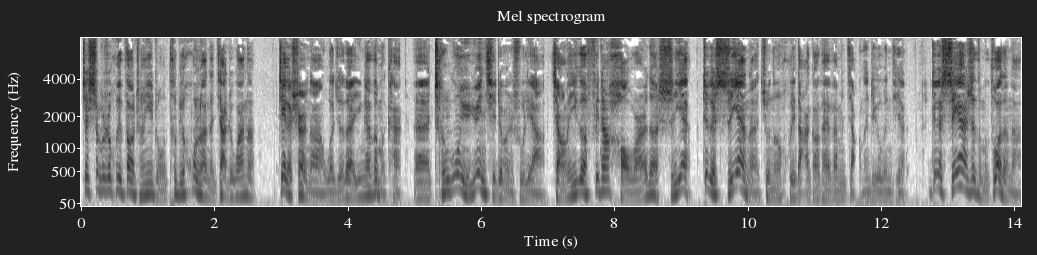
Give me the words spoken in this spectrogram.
这是不是会造成一种特别混乱的价值观呢？这个事儿呢，我觉得应该这么看。呃，《成功与运气》这本书里啊，讲了一个非常好玩的实验。这个实验呢，就能回答刚才咱们讲的这个问题。这个实验是怎么做的呢？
